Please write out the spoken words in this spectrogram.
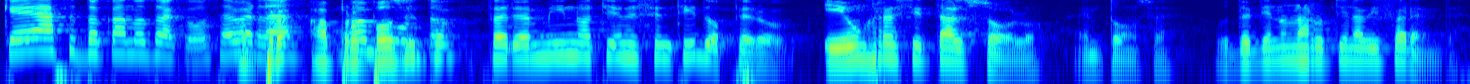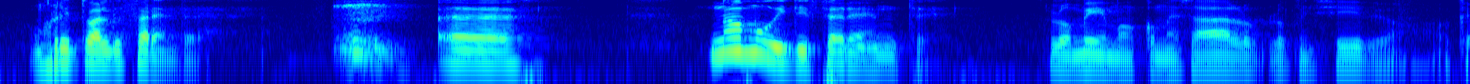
¿Qué hace tocando otra cosa, A verdad? pro- a propósito, punto. Para mí no tiene sentido, pero Y un recital solo, entonces. ¿Usted tiene una rutina diferente? ¿Un ritual diferente? eh, no muy diferente. Lo mismo, comenzar los los principios. Ok.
